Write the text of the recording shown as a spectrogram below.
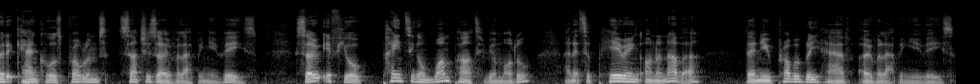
but it can cause problems such as overlapping UVs. So if you're painting on one part of your model and it's appearing on another then you probably have overlapping UVs.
